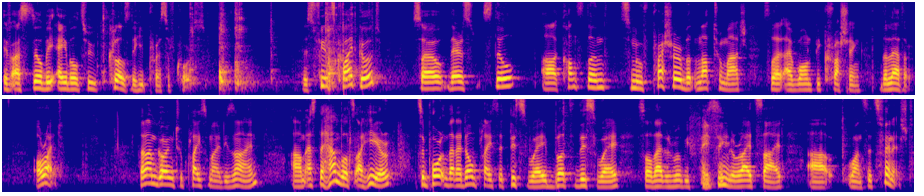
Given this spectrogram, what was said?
if I still be able to close the heat press, of course. This feels quite good, so there's still a constant smooth pressure, but not too much, so that I won't be crushing the leather. All right, then I'm going to place my design. Um, as the handles are here, it's important that I don't place it this way, but this way, so that it will be facing the right side uh, once it's finished.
